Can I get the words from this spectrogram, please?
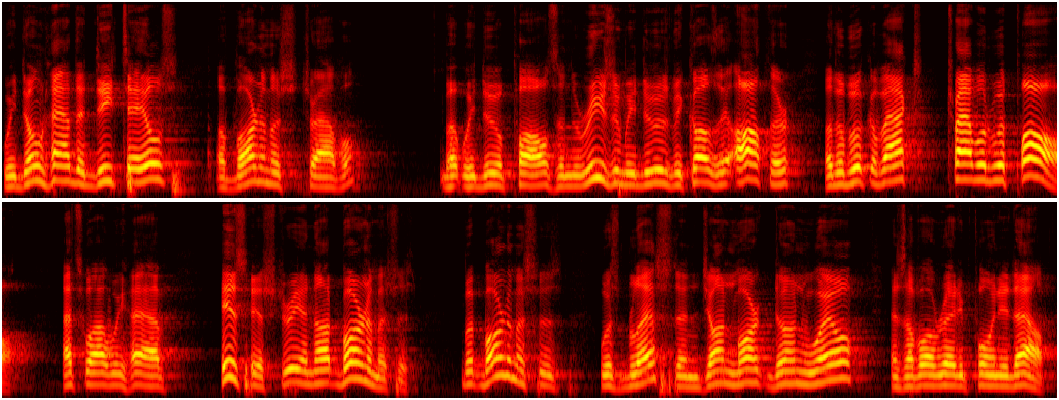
we don't have the details of Barnabas' travel, but we do of Paul's. And the reason we do is because the author of the book of Acts traveled with Paul. That's why we have his history and not Barnabas's. But Barnabas was blessed, and John Mark done well, as I've already pointed out.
